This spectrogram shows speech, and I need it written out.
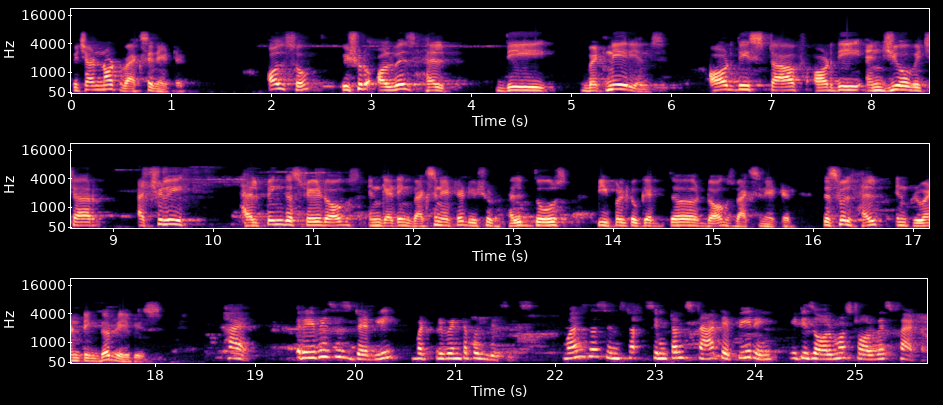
which are not vaccinated. Also you should always help the veterinarians or the staff or the ngo which are actually helping the stray dogs in getting vaccinated. You should help those people to get the dogs vaccinated. This will help in preventing the rabies. Hi, rabies is deadly but preventable disease. Once the symptoms start appearing, it is almost always fatal.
